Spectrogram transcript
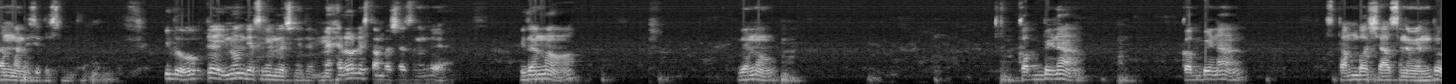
ಸಂಬಂಧಿಸಿದೆ ಸ್ನೇಹಿತರೆ. ಇದು ಓಕೆ ಇನ್ನೊಂದು ಹೆಸರಿನ ಸ್ನೇಹಿತರೆ? ಮೆಹರೋಲಿ ಸ್ತಂಭ ಶಾಸನ ಅಂದರೆ ಇದನ್ನು ಇದನ್ನು ಕಬ್ಬಿಣ ಕಬ್ಬಿಣ ಸ್ತಂಭ ಶಾಸನವೆಂದು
